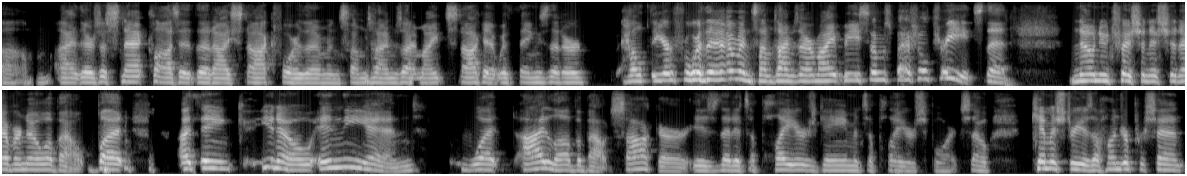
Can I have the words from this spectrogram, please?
um, I, there's a snack closet that i stock for them and sometimes i might stock it with things that are healthier for them and sometimes there might be some special treats that no nutritionist should ever know about. But I think, you know, in the end, what I love about soccer is that it's a player's game, it's a player sport. So chemistry is 100%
